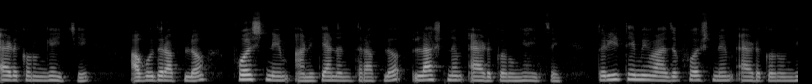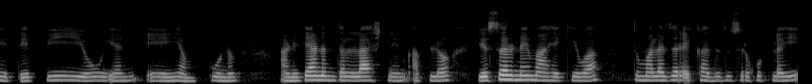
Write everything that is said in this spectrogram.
ॲड करून घ्यायची. अगोदर आपलं फर्स्ट नेम आणि त्यानंतर आपलं लास्ट नेम ॲड करून घ्यायचं आहे तर इथे मी माझं फर्स्ट नेम ॲड करून घेते. P U N A M Poonam. आणि त्यानंतर लास्ट नेम आपलं जे सरनेम आहे किंवा तुम्हाला जर एखादं दुसरं कुठलंही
